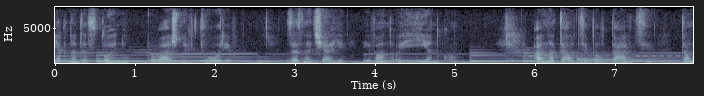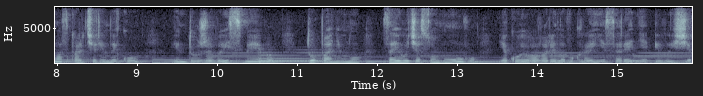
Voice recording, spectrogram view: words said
як на достойну поважних творів, зазначає Іван Огієнко. А в Наталці Полтавці та Москаль чарівнику він дуже висміював ту панівну за його часу мову, якою говорило в Україні середнє і вище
